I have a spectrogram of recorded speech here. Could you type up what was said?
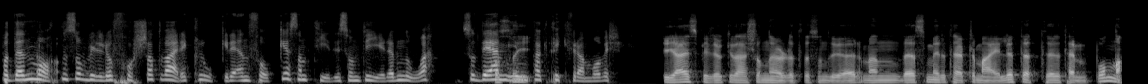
På den måten så vil du fortsatt være klokere enn folket, samtidig som du gir dem noe. Så det er Altså, min taktikk framover. Jeg spiller jo ikke det her så nerdete som du gjør, men det som irriterte meg litt etter tempoen, da,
